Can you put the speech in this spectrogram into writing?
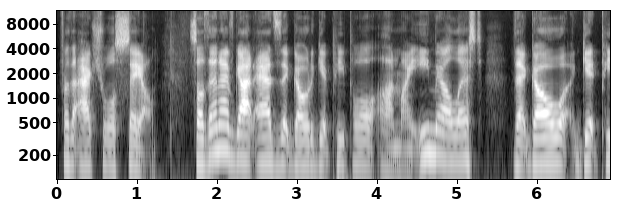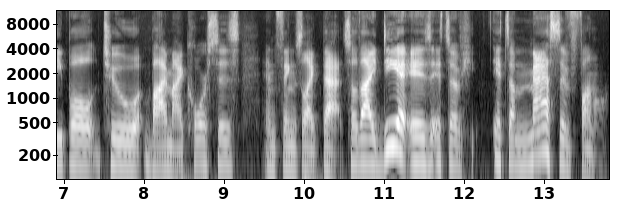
for the actual sale. So then I've got ads that go to get people on my email list, that go get people to buy my courses and things like that. So the idea is it's a it's a massive funnel.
